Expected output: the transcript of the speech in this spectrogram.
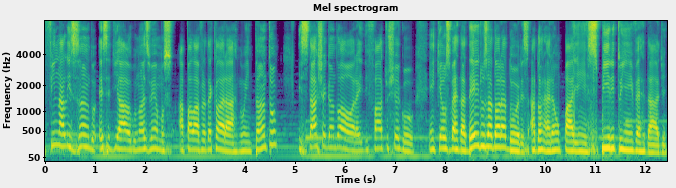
finalizando esse diálogo, nós vemos a palavra declarar: No entanto, está chegando a hora, e de fato chegou, em que os verdadeiros adoradores adorarão o Pai em espírito e em verdade.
